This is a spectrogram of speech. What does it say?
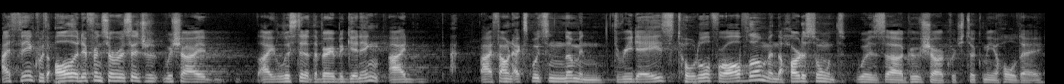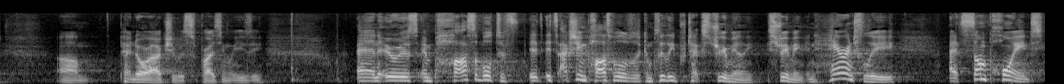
I think with all the different services which I, I listed at the very beginning, I, I found exploits in them in three days total for all of them and the hardest one was uh, Grooveshark which took me a whole day. Um, Pandora actually was surprisingly easy. And it was impossible to, it, it's actually impossible to completely protect streaming. streaming. Inherently, at some point,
